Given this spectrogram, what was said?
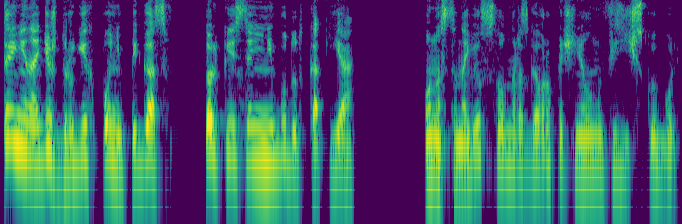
Ты не найдешь других пони-пегасов, только если они не будут, как я. Он остановился, словно разговор причинял ему физическую боль.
